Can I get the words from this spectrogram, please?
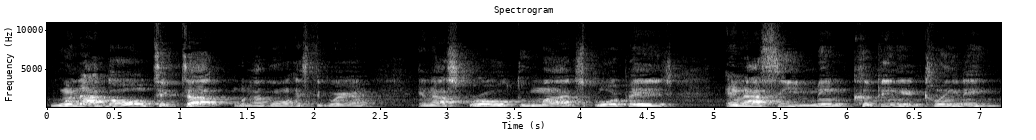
when I go on TikTok, when I go on Instagram, and I scroll through my explore page and I see men cooking and cleaning,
